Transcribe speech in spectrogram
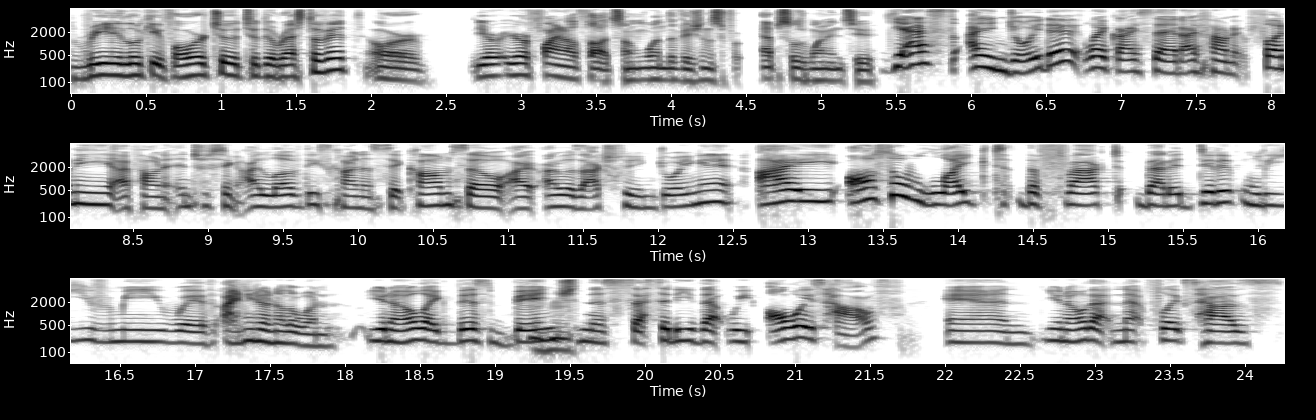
really looking forward to to the rest of it? Or your your final thoughts on WandaVision's episodes one and two? Yes i enjoyed it. Like i said i found it funny. I found it interesting. I love these kind of sitcoms so i, I was actually enjoying it. I also liked the fact that it didn't leave me with i need another one you know? Like this binge mm-hmm. necessity that we always have and you know that netflix has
